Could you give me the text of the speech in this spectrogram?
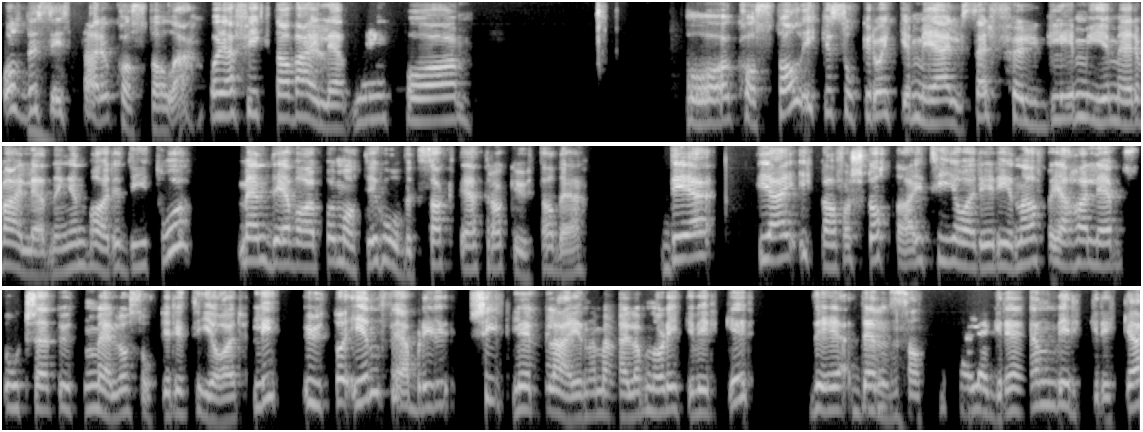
Og det siste er jo kostholdet. Og jeg fikk da veiledning på, på kosthold, ikke sukker og ikke mel. Selvfølgelig mye mer veiledning enn bare de to, men det var på en måte i hovedsak det jeg trakk ut av det. Det jeg ikke har forstått da i ti år, Irina, for jeg har levd stort sett uten mel og sukker i ti år. Litt ut og inn, for jeg blir skikkelig lei innimellom når det ikke virker. Det, den Mm. satsen jeg legger igjen, virker ikke.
